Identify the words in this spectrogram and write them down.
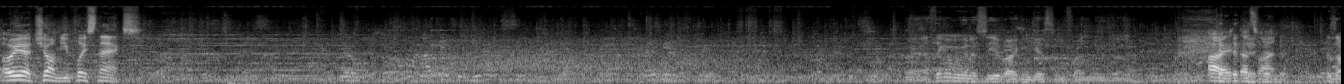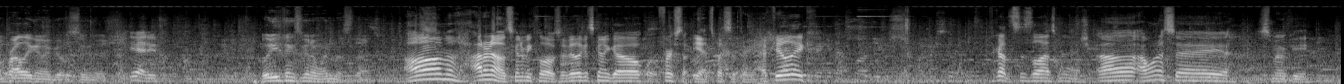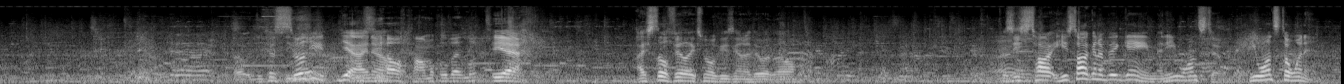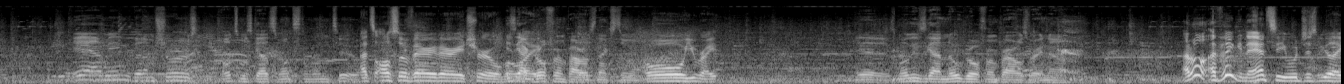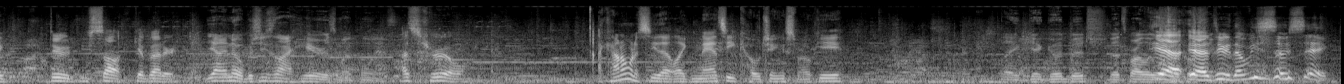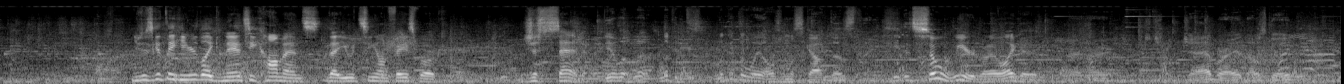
Oh yeah, chum, you play snacks. Alright, I think I'm gonna see if I can get some friendlies in. All right, that's fine. Because I'm probably gonna go soonish. Yeah, dude. Who do you think is gonna win this though? Um, I don't know. It's gonna be close. I feel like it's gonna go well, first. Yeah, it's best of three. I feel like. I forgot this is the last match. Uh, I want to say Smokey. Oh, did you 'Cause see Smokey- that? yeah, I see know. how comical that looked? Yeah. I still feel like Smokey's gonna do it though. Cause he's ta- he's talking a big game and he wants to. He wants to win it. Yeah, I mean, but I'm sure Ultimascouts wants to win too. That's also very very true. He's got like- girlfriend powers next to him. Oh, you're right. Yeah, Smokey's got no girlfriend powers right now. I don't. I think Nancy would just be like, "Dude, you suck. Get better." Yeah, I know, but she's not here. Is my point. That's true. I kind of want to see that, like Nancy coaching Smokey. Like, get good, bitch. That's probably. what Yeah, yeah, dude, that'd be so sick. You just get to hear like Nancy comments that you would see on Facebook, just said. Yeah, look, look, look at this. Look at the way Ultimascout does things. It's so weird, but I like it. Alright, alright. Jab, right? That was good.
